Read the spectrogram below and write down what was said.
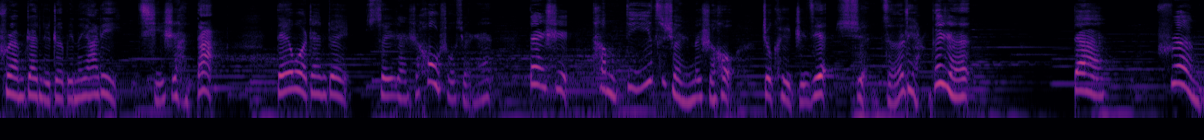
，Prime 战队这边的压力其实很大。Devil 战队虽然是后手选人，但是他们第一次选人的时候就可以直接选择两个人。但 Prime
